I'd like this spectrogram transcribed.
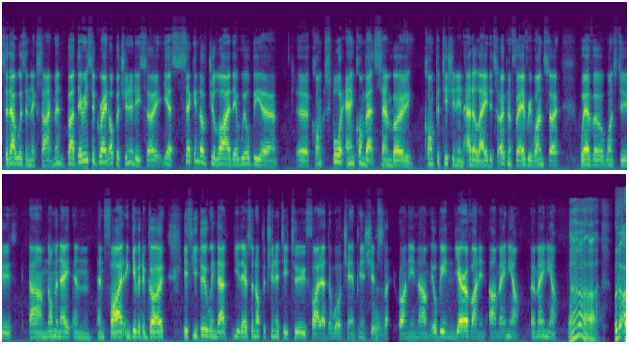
So that was an excitement, but there is a great opportunity. So yes, second of July there will be a uh, com- sport and combat sambo competition in Adelaide. It's open for everyone, so whoever wants to um, nominate and and fight and give it a go. If you do win that, you, there's an opportunity to fight at the World Championships later on in um, it'll be in Yerevan in Armenia. Armenia. Ah, but I,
